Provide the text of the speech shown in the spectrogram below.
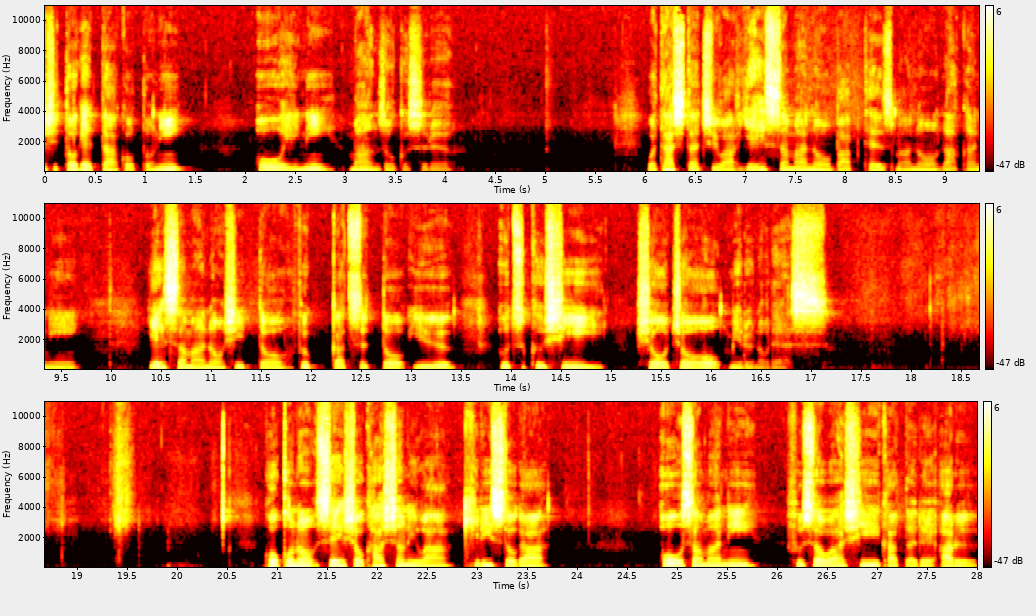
し遂げたことに大いに満足する。私たちはイエス様のバプテスマの中にイエス様の死と復活という美しい象徴を見るのです。ここの聖書箇所にはキリストが王様にふさわしい方である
